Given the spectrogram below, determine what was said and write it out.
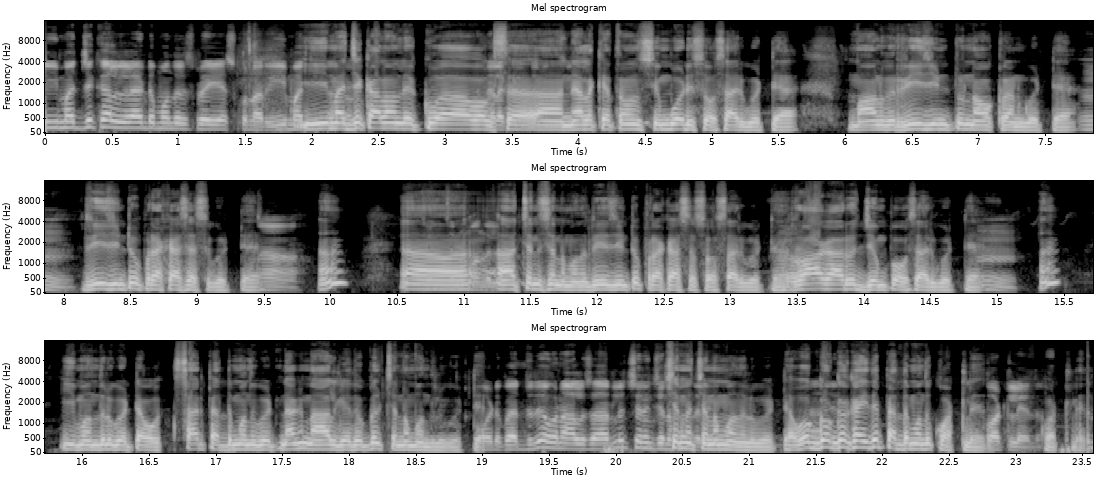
ఈ మధ్యకాలం ఎలాంటి మందులు స్ప్రే చేసుకున్నారు? ఈ మధ్య ఈ మధ్య కాలంలో ఎక్కువ ఒకసారి నెల క్రితం సింబోడిస్ ఒకసారి కొట్టా. మామూలుగా రీజింటూ నౌకరాన్ని కొట్టా. రీజింటూ ప్రకాశస్ కొట్టా. చిన్న చిన్న మందులు. రీజింటూ ప్రకాశస్ ఒకసారి కొట్టా. రోగారు జంప్ ఒకసారి కొట్టా? ఈ మందులు కొట్టా. ఒకసారి పెద్ద మందు కొట్టినాక నాలుగైదు ఒక్కలు చిన్న మందులు కొట్టా. ఒకటి పెద్దది ఒక నాలుగు సార్లు చిన్న చిన్న చిన్న చిన్న మందులు కొట్టా. ఒక్కొక్కకి అయితే పెద్ద మందు కొట్టలేదు. కొట్టలేదు.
